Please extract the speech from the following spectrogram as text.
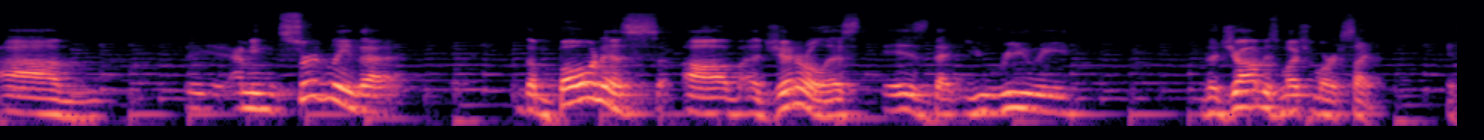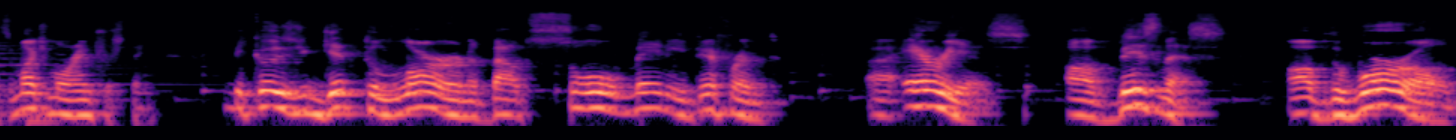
Um, I mean, certainly the the bonus of a generalist is that you really the job is much more exciting it's much more interesting because you get to learn about so many different uh, areas of business of the world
